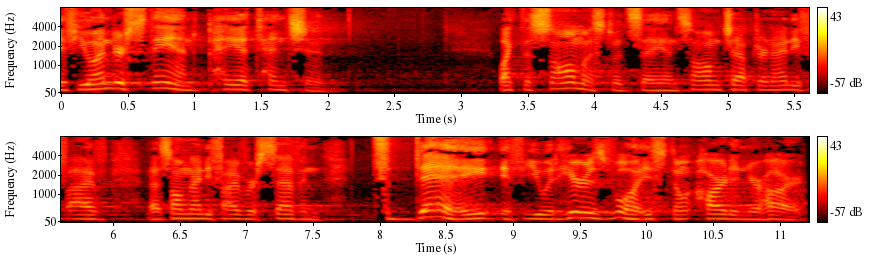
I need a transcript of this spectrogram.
If you understand, pay attention. Like the psalmist would say in Psalm chapter 95, uh, Psalm 95, verse 7 Today, if you would hear his voice, don't harden your heart.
